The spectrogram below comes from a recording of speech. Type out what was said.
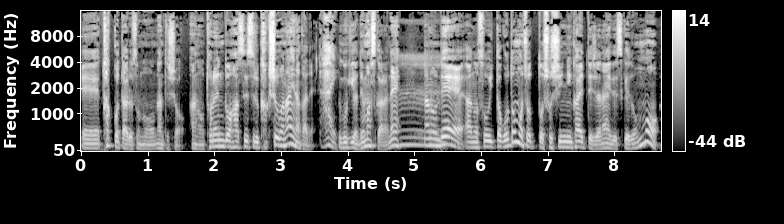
えー、確固たるその、なんでしょう、あの、トレンドを発生する確証がない中で、動きが出ますからね。はい、なので、あの、そういったこともちょっと初心に帰ってじゃないですけども、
